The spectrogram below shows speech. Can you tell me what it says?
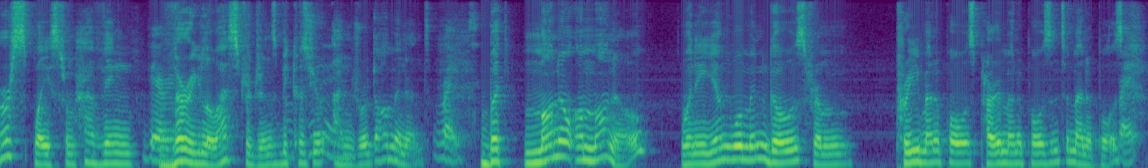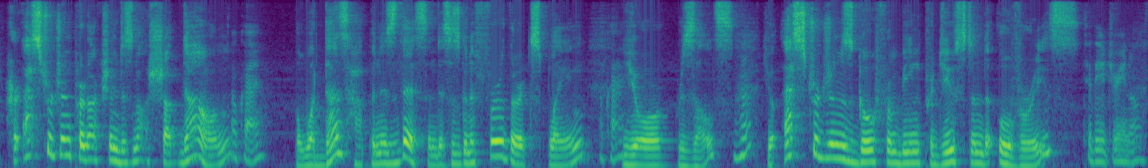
first place from having Very- very, low estrogens because you're Okay. androdominant. right. But mono a mono, when a young woman goes from pre-menopause, perimenopause into menopause, Right. her estrogen production does not shut down. Okay. But what does happen is this, and this is going to further explain Okay. your results. Mm-hmm. Your estrogens go from being produced in the ovaries To the adrenals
